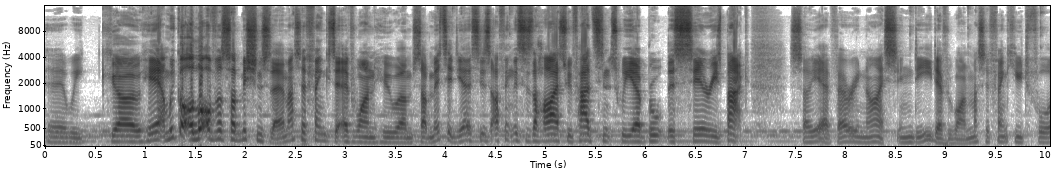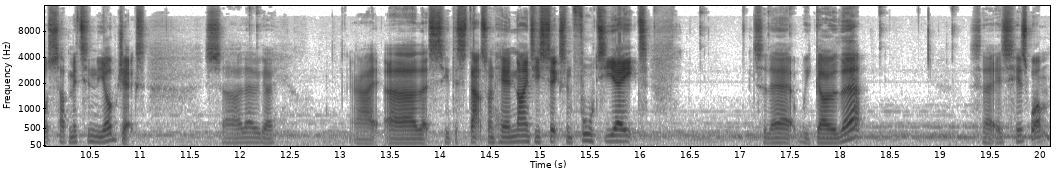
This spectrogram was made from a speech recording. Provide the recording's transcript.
here we go here, and we got a lot of submissions there. Massive thank you to everyone who um, submitted. Yeah, this is I think this is the highest we've had since we uh, brought this series back. So yeah, very nice indeed, everyone. Massive thank you for submitting the objects. So there we go. All right, uh, let's see the stats on here: 96 and 48. So there we go. There. So that is his one.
